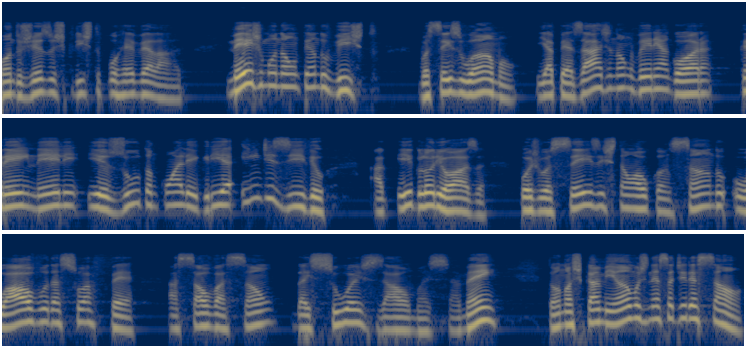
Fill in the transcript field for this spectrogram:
quando Jesus Cristo for revelado. Mesmo não tendo visto, vocês o amam e, apesar de não verem agora, creem nele e exultam com alegria indizível e gloriosa, pois vocês estão alcançando o alvo da sua fé, a salvação das suas almas. Amém? Então nós caminhamos nessa direção,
